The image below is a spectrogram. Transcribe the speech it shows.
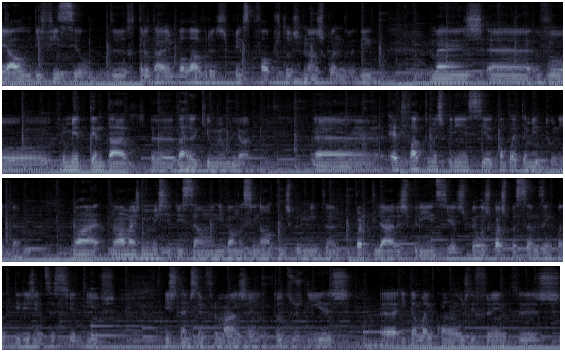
é algo difícil de retratar em palavras. Penso que falo por todos nós quando digo, mas uh, vou prometo tentar uh, dar aqui o meu melhor. Uh, é de facto uma experiência completamente única. Não há, não há mais nenhuma instituição a nível nacional que nos permita partilhar as experiências pelas quais passamos enquanto dirigentes associativos estudantes de enfermagem todos os dias uh, e também com os diferentes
